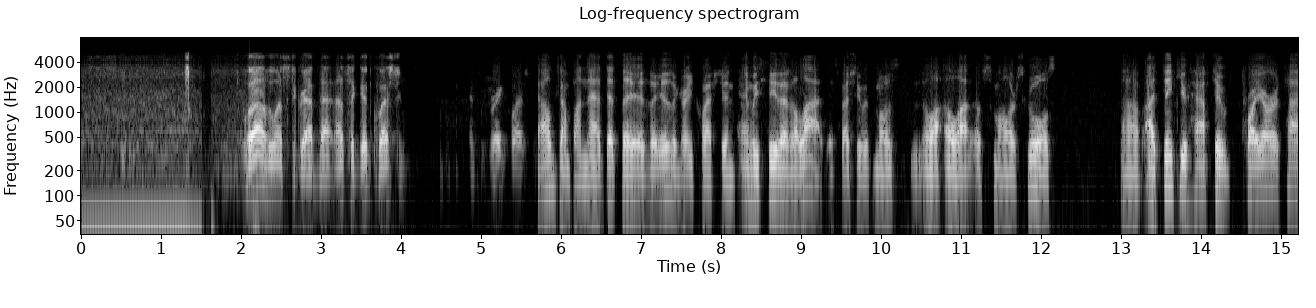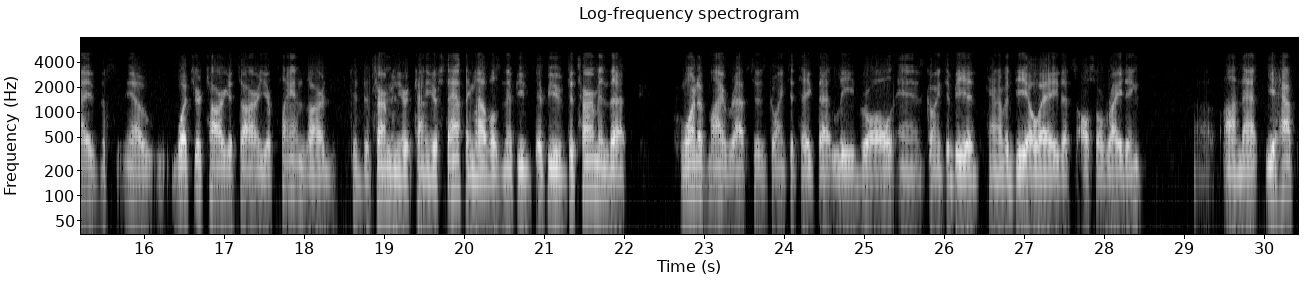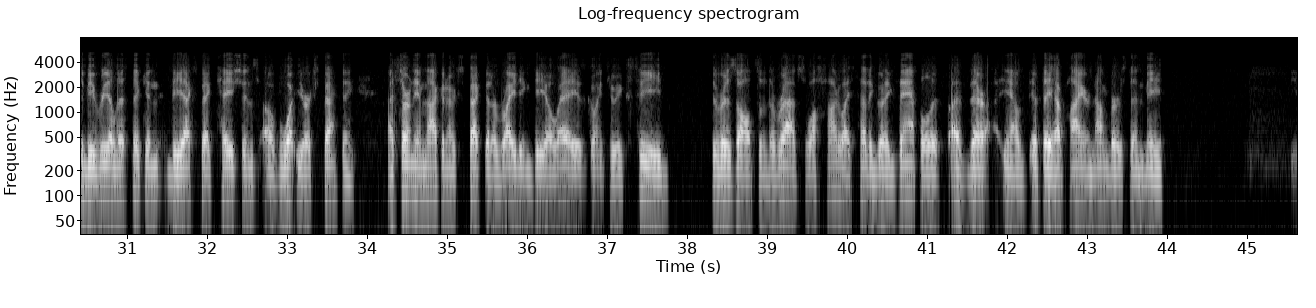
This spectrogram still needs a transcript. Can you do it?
Well, who wants to grab that? That's a good question. That's a great question. I'll jump on that. That is a, great question, and we see that a lot, especially with most a lot, a lot of smaller schools. Uh, I think you have to prioritize the, you know what your targets are, your plans are to determine your kind of your staffing levels. And if you if you've determined that one of my reps is going to take that lead role and is going to be a kind of a DOA that's also writing uh, on that. You have to be realistic in the expectations of what you're expecting. I certainly am not going to expect that a writing DOA is going to exceed the results of the reps. Well, how do I set a good example if, if they're you know if they have higher numbers than me?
